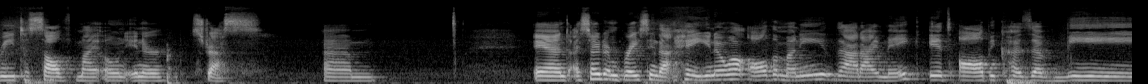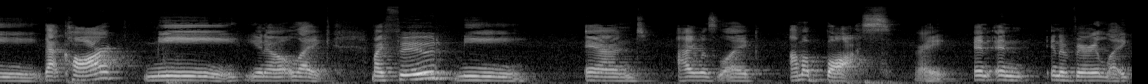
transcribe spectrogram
read to solve my own inner stress. Um, and I started embracing that hey, you know what? All the money that I make, it's all because of me. That car, me. You know, like my food, me. And I was like, I'm a boss, right? And and in a very like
